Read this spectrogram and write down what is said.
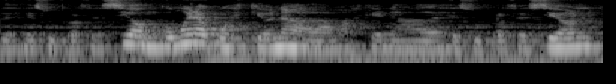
desde su profesión, cómo era cuestionada más que nada desde su profesión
